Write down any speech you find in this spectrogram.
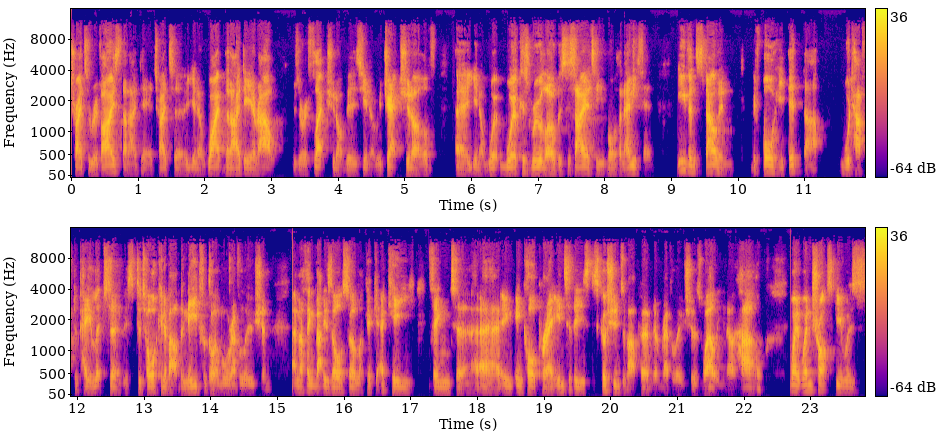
tried to revise that idea, tried to you know wipe that idea out. It was a reflection of his you know rejection of uh, you know workers' rule over society more than anything. Even Stalin, before he did that, would have to pay lip service to talking about the need for global revolution. And I think that is also like a, a key thing to uh, in, incorporate into these discussions about permanent revolution as well. You know how when, when Trotsky was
